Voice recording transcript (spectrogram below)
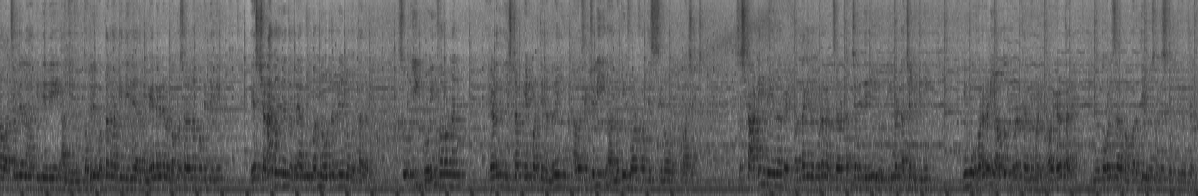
ನಾವು ಅಲಸಂದೆ ಹಾಕಿದ್ದೀವಿ, ಅಲ್ಲಿ ತೊಗರಿ ಕೊತ್ತಂಗೆ ಹಾಕಿದ್ದೀವಿ, ಅದರ ಮೇಲುಗಡೆ ನಾವು ಎಷ್ಟು ಚೆನ್ನಾಗಿ ಬಂದಿದೆ ಅಂತಂದರೆ ಅಲ್ಲಿ ಬಂದು ನೋಡಿದ್ರೆ ನಿಮಗೆ ಗೊತ್ತಾಗಲ್ಲ. ಸೊ ಈಗ ಗೋಯಿಂಗ್ ಫಾರ್ವರ್ಡ್ ನಾನು ಹೇಳೋದಕ್ಕೆ ಇಷ್ಟ ಏನು ಮಾಡ್ತೀನಿ ಅಂದರೆ I was actually looking forward for this you know project so starting day ಬಂದಾಗಿಂದ ಕೂಡ ನಾನು ಸರ್ ಟಚಲ್ಲಿದ್ದೀನಿ ಟೀಮ್ ಟಚಲ್ಲಿದ್ದೀನಿ ನೀವು ಹೊರಗಡೆ ಯಾವುದೋ ಪ್ರಾಡಕ್ಟ್ ಖರೀದಿ ಮಾಡಿ. ಅವ್ರು ಹೇಳ್ತಾರೆ, ನೀವು ತೊಗೊಳ್ಳಿ ಸರ್ ನಾವು ಬರ್ತೀವಿ, ನೀವು ಸರ್ವಿಸ್ ಕೊಡ್ತೀವಿ ಅಂತ ಹೇಳಿ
